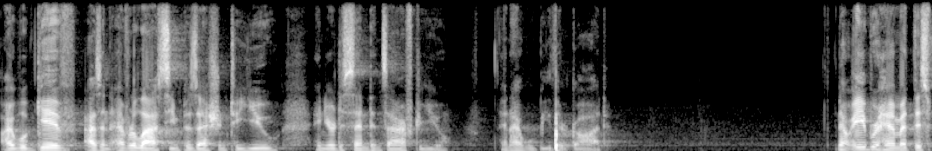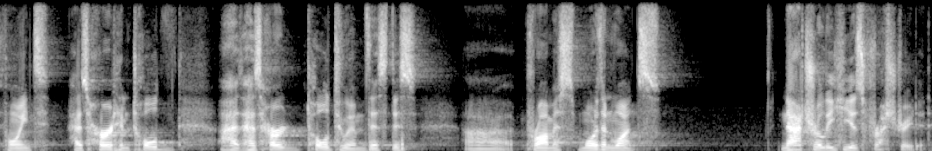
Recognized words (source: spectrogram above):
I will give as an everlasting possession to you and your descendants after you, and I will be their God. Now, Abraham at this point has heard him told, has heard told to him this, this uh, promise more than once. Naturally, he is frustrated.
